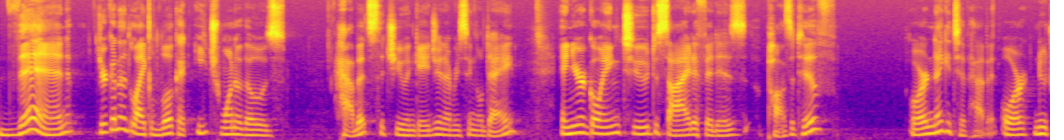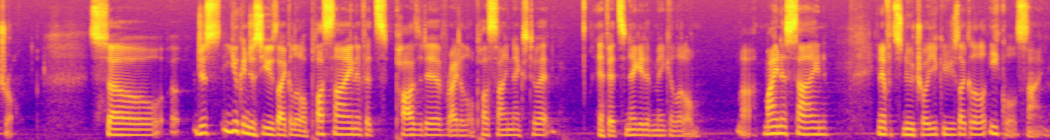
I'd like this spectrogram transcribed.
Then you're going to like look at each one of those habits that you engage in every single day and you're going to decide if it is a positive or a negative habit or neutral. So uh, just you can just use like a little plus sign if it's positive, write a little plus sign next to it. If it's negative, make a little uh, minus sign. And if it's neutral, you could use like a little equals sign.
